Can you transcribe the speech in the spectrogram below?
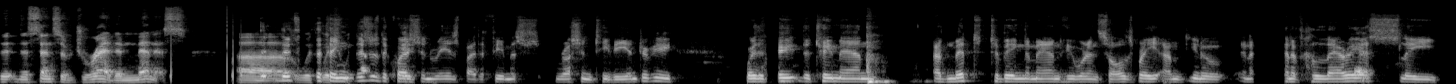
the, the sense of dread and menace. Uh, this, the thing, this is the question raised by the famous Russian TV interview, where the two, the two men admit to being the men who were in Salisbury, and you know, in a kind of hilariously,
